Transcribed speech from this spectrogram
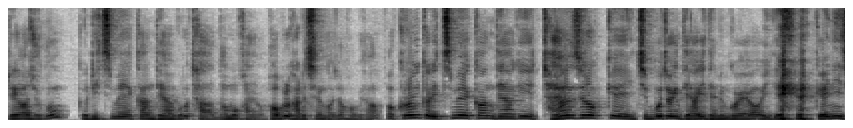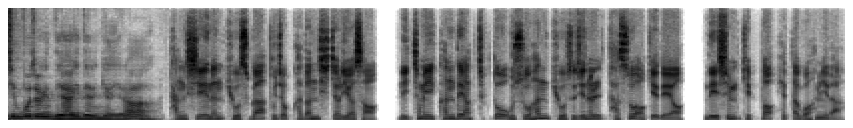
이래가지고 그 리츠메이칸 대학으로 다 넘어가요. 법을 가르치는 거죠 거기서. 어, 그러니까 리츠메이칸 대학이 자연스럽게 진보적인 대학이 되는 거예요. 이게 괜히 진보적인 대학이 되는 게 아니라 당시에는 교수가 부족하던 시절이어서 리츠메이칸 대학 측도 우수한 교수진을 다수 얻게 되어 내심 기뻐했다고 합니다.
